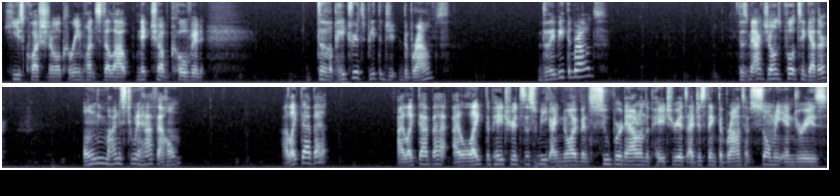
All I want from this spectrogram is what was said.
He's questionable. Kareem Hunt still out. Nick Chubb, COVID Do the Patriots beat the the Browns? Do they beat the Browns? Does Mac Jones pull it together? Only minus two and a half at home. I like that bet. I like that bet. I like the Patriots this week. I know I've been super down on the Patriots. I just think the Browns have so many injuries.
